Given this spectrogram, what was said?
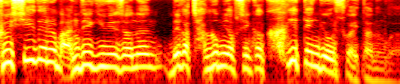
그 시드를 만들기 위해서는 내가 자금이 없으니까 크게 땡겨올 수가 있다는 거야.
